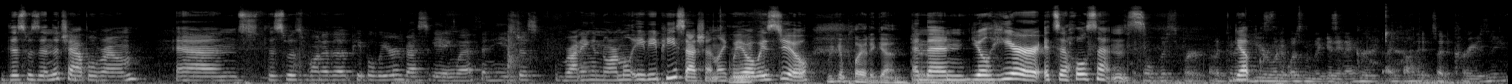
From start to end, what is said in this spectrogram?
this was in the chapel room, and this was one of the people we were investigating with, and he's just running a normal EVP session like we Mhm. always do. We can play it again. And too. then you'll hear it's a whole sentence. It's a whisper, but I couldn't Yep. hear what it was in the beginning. I heard, I thought it said crazy.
